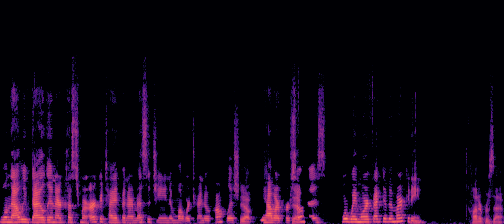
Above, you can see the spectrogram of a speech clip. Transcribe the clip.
Well, now we've dialed in our customer archetype and our messaging and what we're trying to accomplish. Yep. We have our personas. We're way more effective in marketing. Hundred percent.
